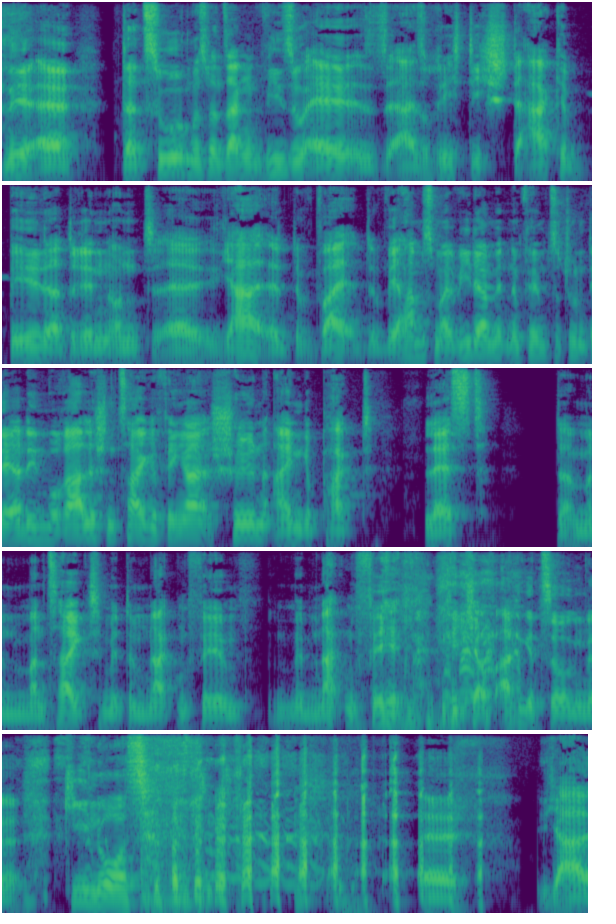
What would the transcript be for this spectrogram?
nee, äh, Dazu muss man sagen, visuell, also richtig starke Bilder drin und äh, ja, äh, wir haben es mal wieder mit einem Film zu tun, der den moralischen Zeigefinger schön eingepackt lässt. Man, man zeigt mit einem Nackenfilm, mit dem Nackenfilm nicht auf angezogene Kinos. äh, ja,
